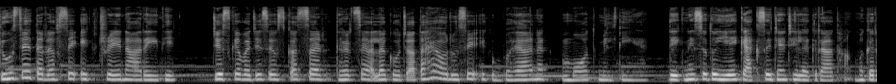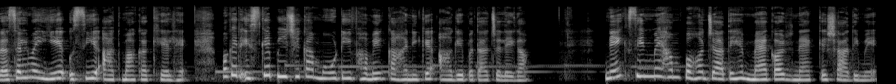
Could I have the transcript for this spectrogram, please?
दूसरे तरफ़ से एक ट्रेन आ रही थी। जिसके वजह से उसका सर धड़ से अलग हो जाता है और उसे एक भयानक मौत मिलती है। देखने से तो ये एक एक्सीडेंट ही लग रहा था, मगर असल में ये उसी आत्मा का खेल है। मगर इसके पीछे का मोटिव हमें कहानी के आगे पता चलेगा। नेक्स्ट सीन में हम पहुँच जाते हैं मैक और नैक के शादी में।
